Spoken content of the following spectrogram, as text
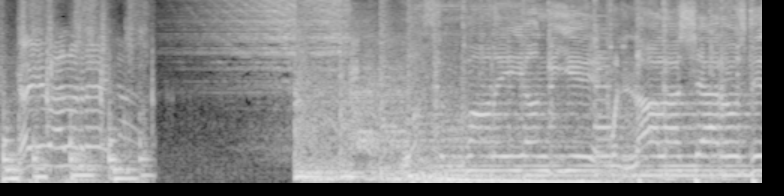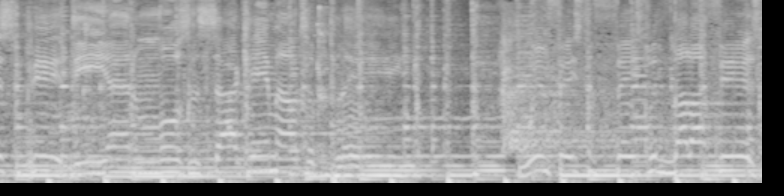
¡Que viva la reina! Once upon a younger year, when all our shadows disappeared, the animals inside came out to play. Went face to face with all our fears,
